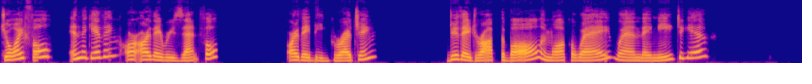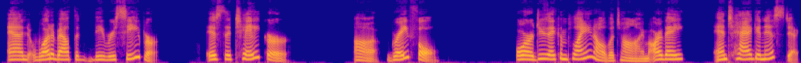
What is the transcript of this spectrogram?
joyful in the giving, or are they resentful? Are they begrudging? Do they drop the ball and walk away when they need to give? And what about the, the receiver? Is the taker uh, grateful? Or do they complain all the time? Are they antagonistic?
